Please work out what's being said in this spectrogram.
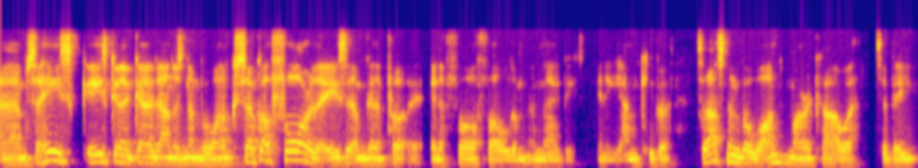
Um, so he's he's going to go down as number one. So I've got four of these that I'm going to put in a fourfold and, and maybe in a Yankee. But so that's number one, Morikawa to beat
